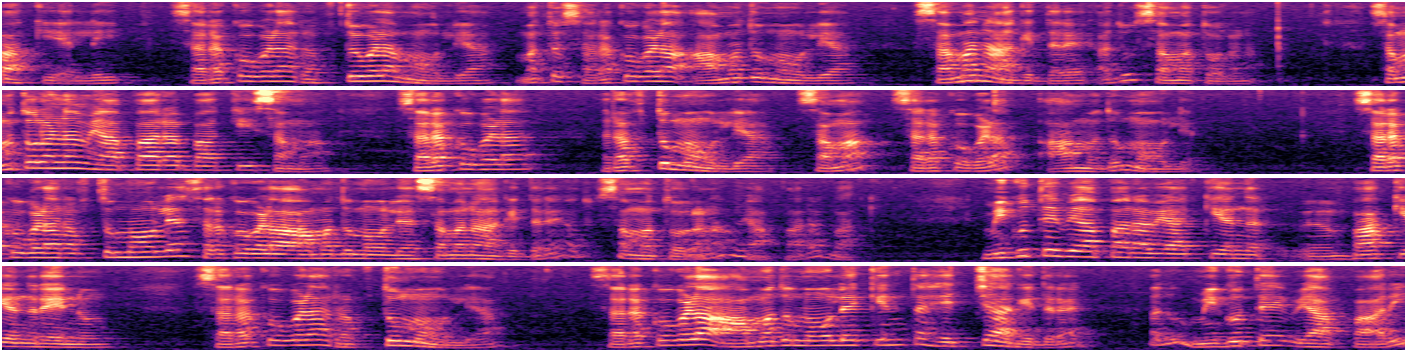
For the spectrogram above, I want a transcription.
ಬಾಕಿಯಲ್ಲಿ ಸರಕುಗಳ ರಫ್ತುಗಳ ಮೌಲ್ಯ ಮತ್ತು ಸರಕುಗಳ ಆಮದು ಮೌಲ್ಯ ಸಮನಾಗಿದ್ದರೆ ಅದು ಸಮತೋಲನ. ಸಮತೋಲನ ವ್ಯಾಪಾರ ಬಾಕಿ ಸಮ ಸರಕುಗಳ ರಫ್ತು ಮೌಲ್ಯ ಸಮ ಸರಕುಗಳ ಆಮದು ಮೌಲ್ಯ. ಸರಕುಗಳ ರಫ್ತು ಮೌಲ್ಯ ಸರಕುಗಳ ಆಮದು ಮೌಲ್ಯ ಸಮನಾಗಿದ್ದರೆ ಅದು ಸಮತೋಲನ ವ್ಯಾಪಾರ ಬಾಕಿ. ಮಿಗುತೆ ವ್ಯಾಪಾರ ವ್ಯಾಕಿ ಅಂದ ಬಾಕಿ ಅಂದರೆ ಏನು? ಸರಕುಗಳ ರಫ್ತು ಮೌಲ್ಯ ಸರಕುಗಳ ಆಮದು ಮೌಲ್ಯಕ್ಕಿಂತ ಹೆಚ್ಚಾಗಿದ್ದರೆ ಅದು ಮಿಗುತೆ ವ್ಯಾಪಾರಿ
